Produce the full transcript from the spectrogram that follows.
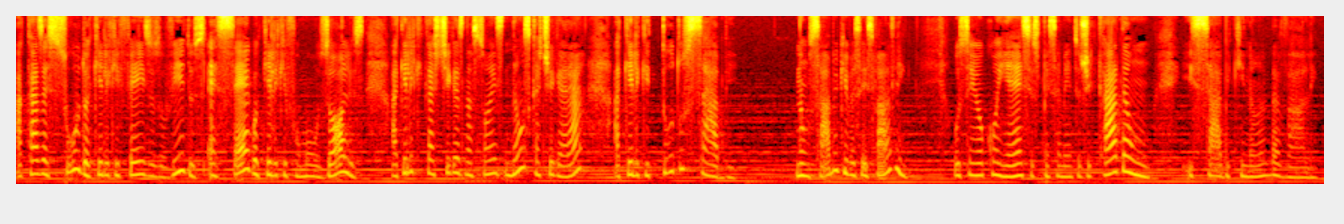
Acaso é surdo aquele que fez os ouvidos? É cego aquele que formou os olhos? Aquele que castiga as nações não os castigará? Aquele que tudo sabe, não sabe o que vocês fazem? O Senhor conhece os pensamentos de cada um e sabe que nada valem.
